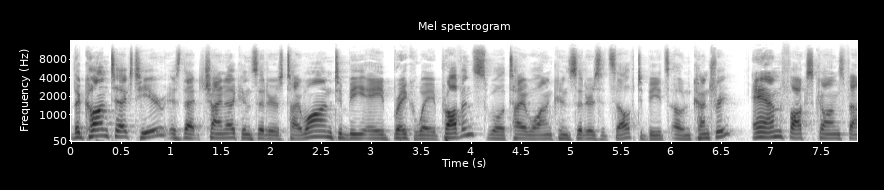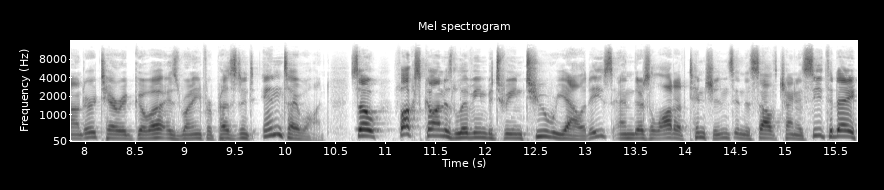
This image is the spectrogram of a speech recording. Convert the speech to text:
The context here is that China considers Taiwan to be a breakaway province, while Taiwan considers itself to be its own country. And Foxconn's founder, Terry Gou, is running for president in Taiwan. So Foxconn is living between two realities, and there's a lot of tensions in the South China Sea today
